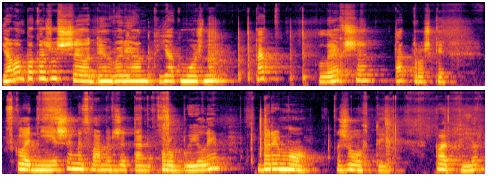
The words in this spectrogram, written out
Я вам покажу ще один варіант, як можна. Так легше, так трошки складніше. Ми з вами вже так робили. Беремо жовтий папір,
